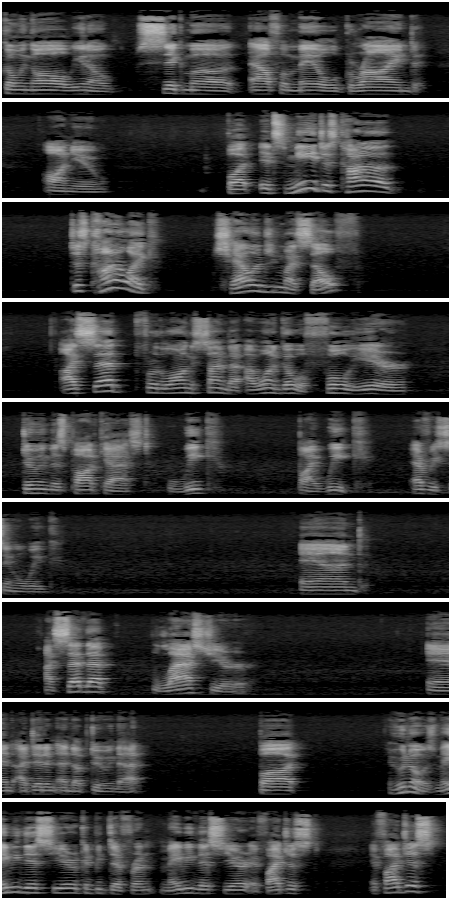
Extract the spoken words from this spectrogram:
going all, you know, sigma alpha male grind on you. But it's me just kind of just kind of like challenging myself. I said for the longest time that I want to go a full year doing this podcast week by week, every single week. And I said that last year, and I didn't end up doing that. But who knows? Maybe this year could be different. Maybe this year, if I just, if I just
